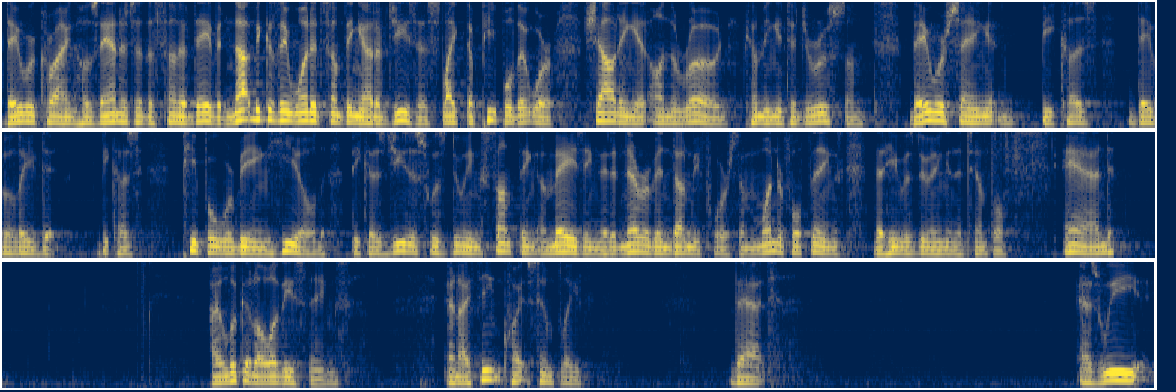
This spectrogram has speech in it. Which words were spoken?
They were crying, Hosanna to the Son of David, not because they wanted something out of Jesus, like the people that were shouting it on the road coming into Jerusalem. They were saying it because they believed it, because people were being healed, because Jesus was doing something amazing that had never been done before, some wonderful things that he was doing in the temple. And I look at all of these things, and I think quite simply that as we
